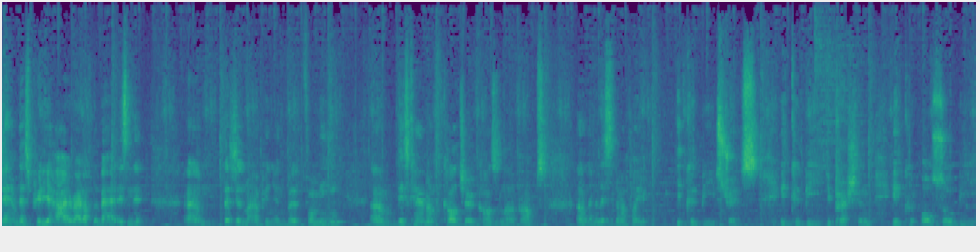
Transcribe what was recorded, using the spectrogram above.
damn, that's pretty high right off the bat, isn't it? Um, that's just my opinion. But for me, um, this kind of culture causes a lot of problems. Uh, let me list them up for you. It could be stress, it could be depression, it could also be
